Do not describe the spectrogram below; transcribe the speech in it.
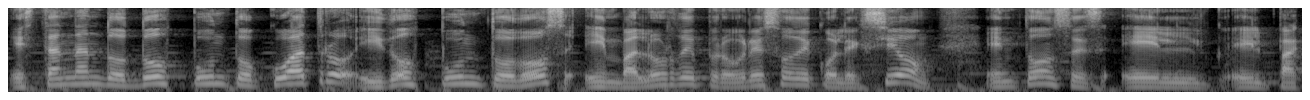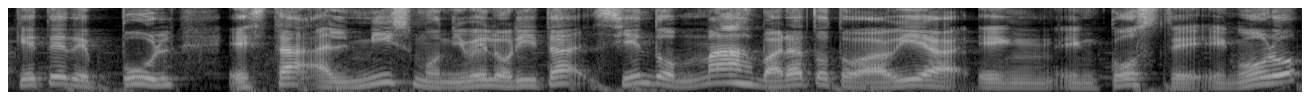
están dando 2.4 y 2.2 en valor de progreso de colección. Entonces el, el paquete de pool está al mismo nivel ahorita, siendo más barato todavía en, en coste en oro,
